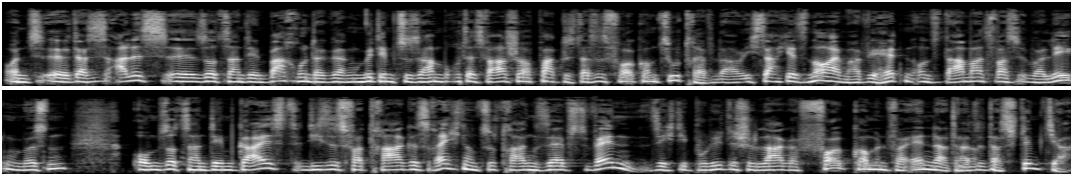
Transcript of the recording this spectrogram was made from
Und äh, das ist alles äh, sozusagen den Bach runtergegangen mit dem Zusammenbruch des Warschauer Paktes. Das ist vollkommen zutreffend. Aber ich sage jetzt noch einmal, wir hätten uns damals was überlegen müssen, um sozusagen dem Geist dieses Vertrages Rechnung zu tragen, selbst wenn sich die politische Lage vollkommen verändert hatte. Das stimmt ja.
